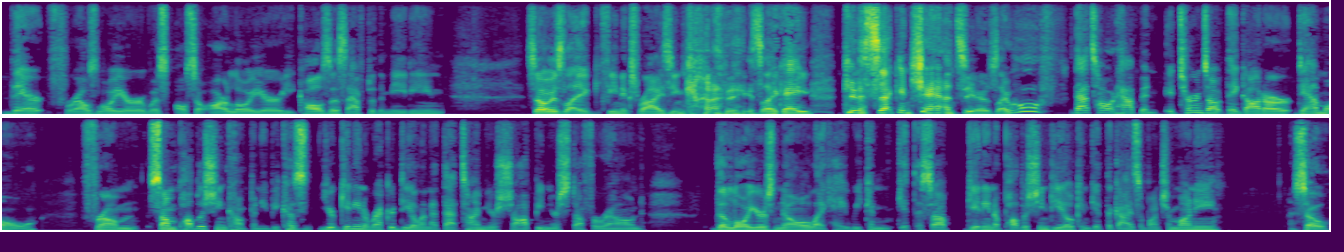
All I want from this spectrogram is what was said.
There, Pharrell's lawyer was also our lawyer. He calls us after the meeting. So it was like Phoenix Rising kind of thing. It's like, hey, get a second chance here. It's like, whoo, that's how it happened. It turns out they got our demo from some publishing company because you're getting a record deal and at that time you're shopping your stuff around the lawyers know like hey we can get this up getting a publishing deal can get the guys a bunch of money so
